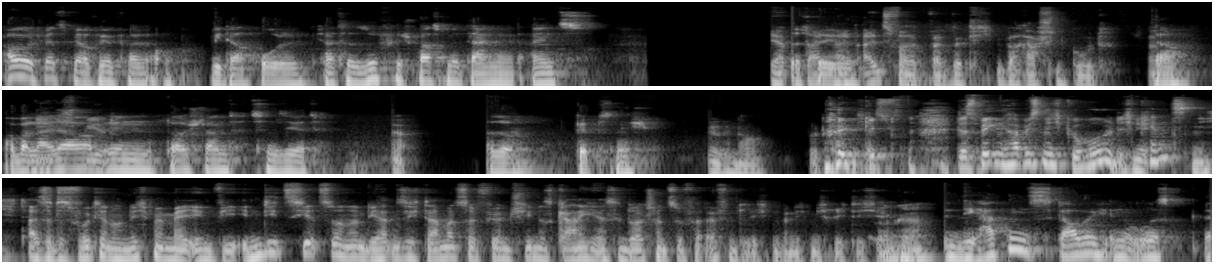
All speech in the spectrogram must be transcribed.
Aber ich werde es mir auf jeden Fall auch wiederholen. Ich hatte so viel Spaß mit Dying Light 1. Ja, Deswegen. Dying Light 1 war, war wirklich überraschend gut. Ja, aber leider gespielt. in Deutschland zensiert. Ja. Also gibt's nicht. Ja, genau. Deswegen habe ich es nicht geholt. Ich Nee. kenne es nicht. Also das wurde ja noch nicht mehr, mehr irgendwie indiziert, sondern die hatten sich damals dafür entschieden, es gar nicht erst in Deutschland zu veröffentlichen, wenn ich mich richtig erinnere. Okay. Die hatten es, glaube ich, in, US, äh,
